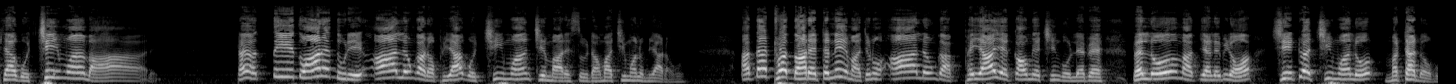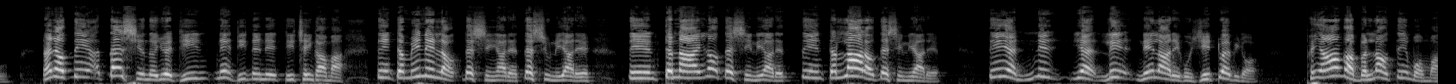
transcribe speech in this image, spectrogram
ဘုရားကိုချီးမွမ်းပါတဲ့ဒါကြောင့်တည်သွားတဲ့သူတွေအားလုံးကတော့ဘုရားကိုချီးမွမ်းခြင်းပါတယ်ဆိုတော့မှချီးမွမ်းလို့မရတော့ဘူးအသက်ထွက်သွားတဲ့တနေ့မှာကျွန်တော်အားလုံးကဖရားရဲ့ကောင်းမြတ်ခြင်းကိုလည်းပဲဘယ်လို့မှပြန်လဲပြီးတော့ရေတွက်ချီးမွမ်းလို့မတတ်တော့ဘူး။ ဒါကြောင့်သင်အသက်ရှင်တဲ့ရွေးဒီနေ့ဒီနေ့ဒီချိန်ခါမှာသင်10မိနစ်လောက်သက်ရှင်ရတယ်သက်ရှူနေရတယ်သင်တနာရီလောက်သက်ရှင်နေရတယ်သင်တလလောက်သက်ရှင်နေရတယ်သင်ရဲ့နှစ်ရက်လေးနေ့လာတွေကိုရေတွက်ပြီးတော့ဖခင်ကဘလောက်သင်ပေါ်မှာ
